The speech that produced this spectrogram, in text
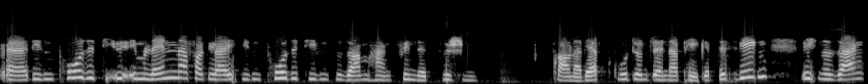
äh, diesen positiv im Ländervergleich diesen positiven Zusammenhang findet zwischen Frauenerwerbsquote und Gender Pay Gap. Deswegen will ich nur sagen,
